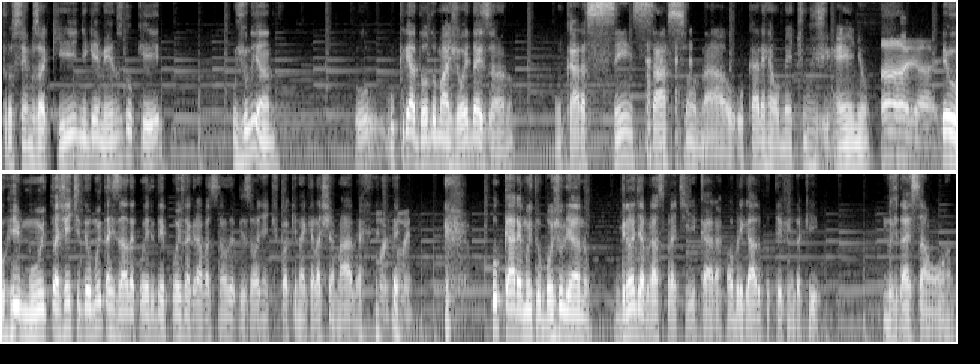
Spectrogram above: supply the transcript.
Trouxemos aqui ninguém menos do que o Juliano, o, o criador do Major e 10 anos. Um cara sensacional. o cara é realmente um gênio. Ai, ai. Eu ri muito. A gente deu muita risada com ele depois da gravação do episódio. A gente ficou aqui naquela chamada. Foi, foi. o cara é muito bom. Juliano, Grande abraço para ti, cara. Obrigado por ter vindo aqui nos dar essa honra.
